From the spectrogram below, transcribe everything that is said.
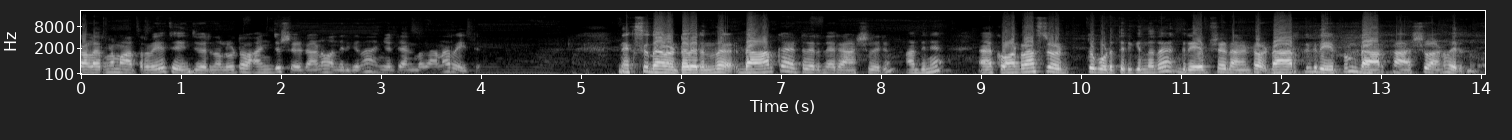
കളറിന് മാത്രമേ ചേഞ്ച് വരുന്നുള്ളൂ കേട്ടോ അഞ്ച് ഷെയ്ഡാണ് വന്നിരിക്കുന്നത്. അഞ്ഞൂറ്റി അൻപതാണ് റേറ്റ് നെക്സ്റ്റ് ഇതാണ് കേട്ടോ വരുന്നത്. ഡാർക്ക് ആയിട്ട് വരുന്ന ഒരു ആഷ് വരും. അതിന് കോൺട്രാസ്റ്റ് എടുത്ത് കൊടുത്തിരിക്കുന്നത് ഗ്രേപ്പ് ഷെയ്ഡാണ് കേട്ടോ ഡാർക്ക് ഗ്രേപ്പും ഡാർക്ക് ആഷുമാണ് വരുന്നത്.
